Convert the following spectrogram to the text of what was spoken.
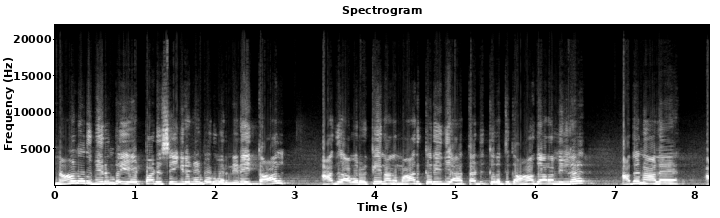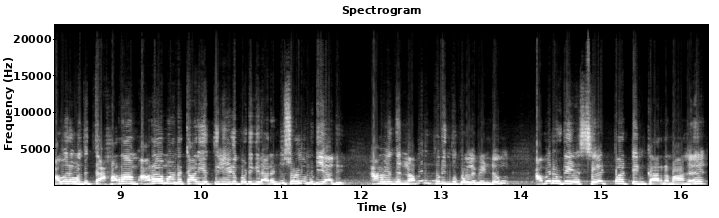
நான் ஒரு விருந்தை ஏற்பாடு செய்கிறேன் என்று ஒருவர் நினைத்தால் அது அவருக்கு நாங்க மார்க்க ரீதியாக தடுக்கிறதுக்கு ஆதாரம் இல்லை. அதனால அவரை வந்து த- ஹராம் ஹராமான காரியத்தில் ஈடுபடுகிறார் என்று சொல்ல முடியாது. ஆனால் இந்த நபர் புரிந்து கொள்ள வேண்டும். அவருடைய செயற்பாட்டின் காரணமாக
